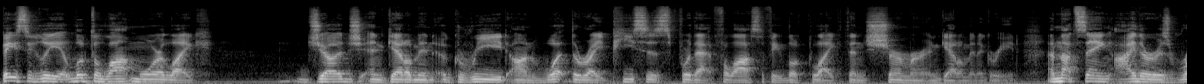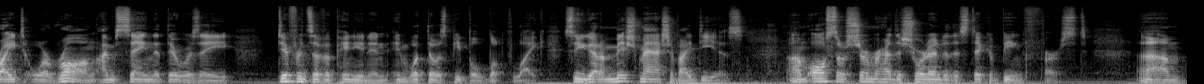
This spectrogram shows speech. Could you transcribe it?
Basically, it looked a lot more like Judge and Gettleman agreed on what the right pieces for that philosophy looked like than Shurmur and Gettleman agreed. I'm not saying either is right or wrong. I'm saying that there was a difference of opinion in, in what those people looked like. So you got a mishmash of ideas. Um, also, Shurmur had the short end of the stick of being first. Um,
